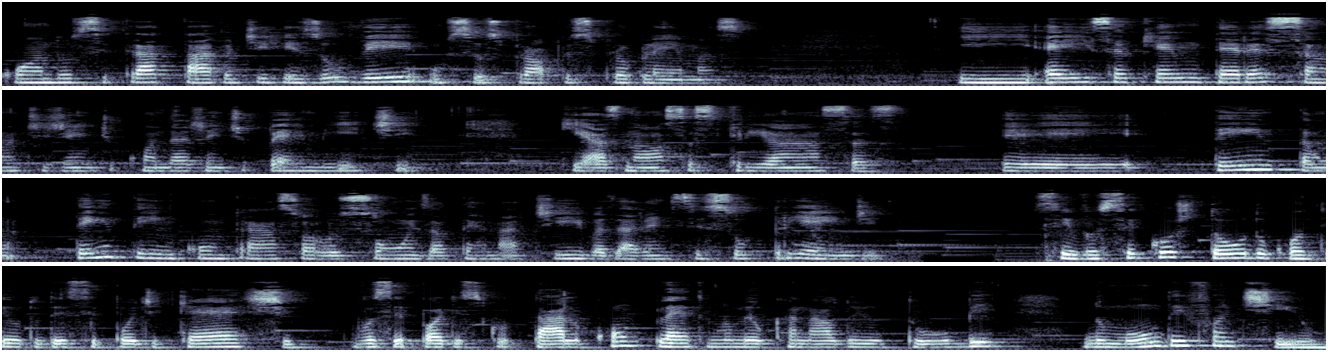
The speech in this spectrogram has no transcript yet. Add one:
quando se tratava de resolver os seus próprios problemas. E é isso que é interessante, gente, quando a gente permite que as nossas crianças é, tentam, tentem encontrar soluções alternativas, a gente se surpreende. Se você gostou do conteúdo desse podcast, você pode escutá-lo completo no meu canal do YouTube, no Mundo Infantil.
